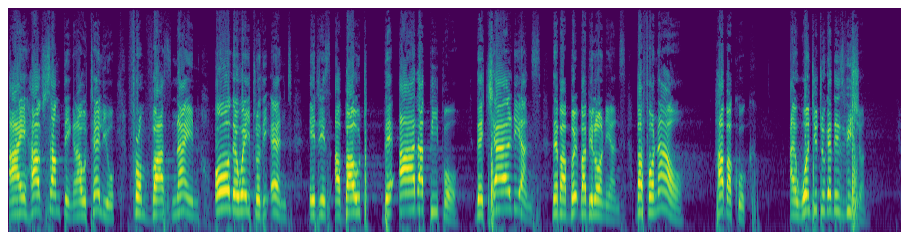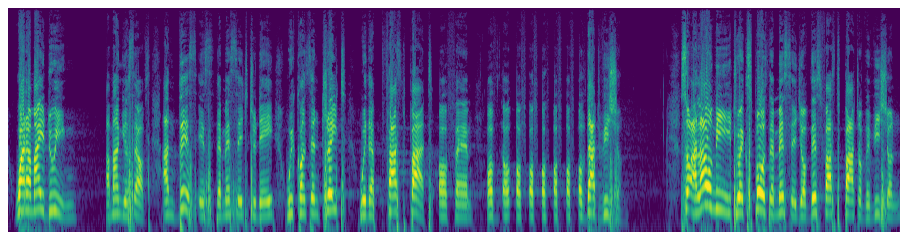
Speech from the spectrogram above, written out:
I have something, and I will tell you from verse 9 all the way to the end. It is about the other people, the Chaldeans, the Babylonians. But for now, Habakkuk, I want you to get this vision. What am I doing among yourselves? And this is the message today. We concentrate with the first part of, um, of, of, of, of, of, of that vision. So allow me to expose the message of this first part of the vision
